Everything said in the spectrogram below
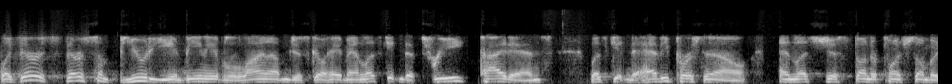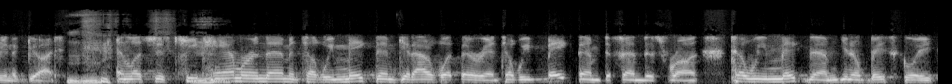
Like there is there's some beauty in being able to line up and just go, hey man, let's get into three tight ends, let's get into heavy personnel, and let's just thunder punch somebody in the gut, mm-hmm. and let's just keep mm-hmm. hammering them until we make them get out of what they're in, until we make them defend this run, till we make them, you know, basically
